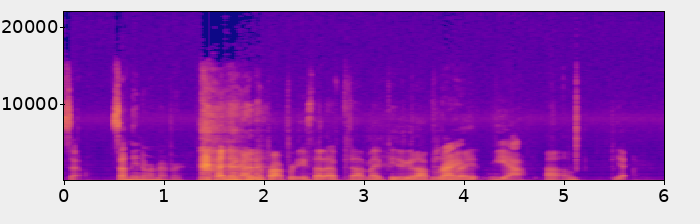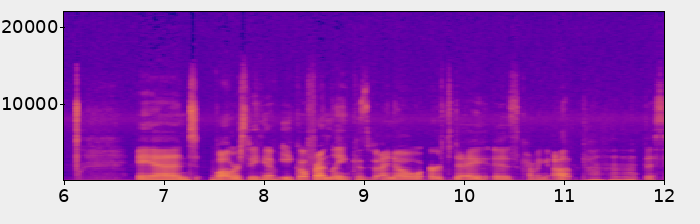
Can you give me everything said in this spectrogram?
So something to remember. Depending on your property setup, that might be a good option, right? Yeah. Um, yeah. And while we're speaking of eco-friendly, because I know Earth Day is coming up Mm-hmm. this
